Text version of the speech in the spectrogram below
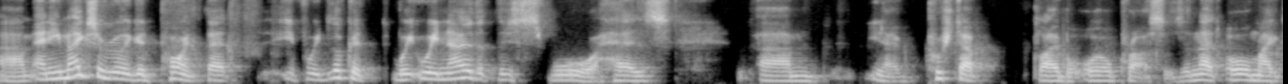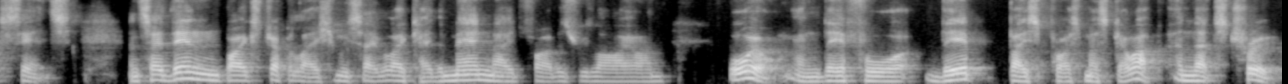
Um, and he makes a really good point that if we look at, we, we know that this war has, um, you know, pushed up global oil prices, and that all makes sense. And so then by extrapolation, we say, well, okay, the man made fibers rely on oil, and therefore their base price must go up. And that's true.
